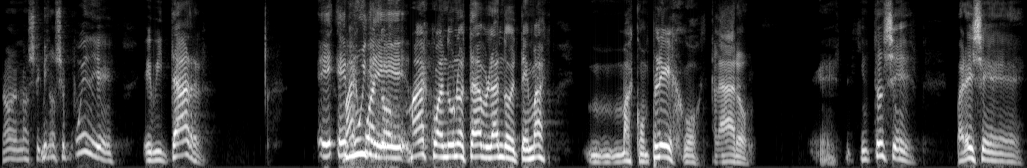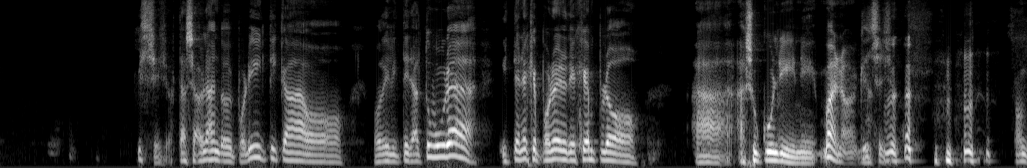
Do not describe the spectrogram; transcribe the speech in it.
No, no, se, no se puede evitar. Eh, es más, muy cuando, de. más cuando uno está hablando de temas más complejos. Claro. Este, entonces parece, qué sé yo, estás hablando de política o, o de literatura y tenés que poner de ejemplo a, a Zuculini. Bueno, qué sé yo. Son,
